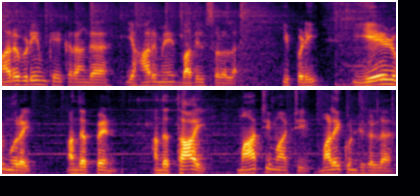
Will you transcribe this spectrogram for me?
மறுபடியும் கேட்குறாங்க யாருமே பதில் சொல்லலை. இப்படி ஏழு முறை அந்த பெண் அந்த தாய் மாற்றி மாற்றி மலைக்குஞ்சுகளில்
